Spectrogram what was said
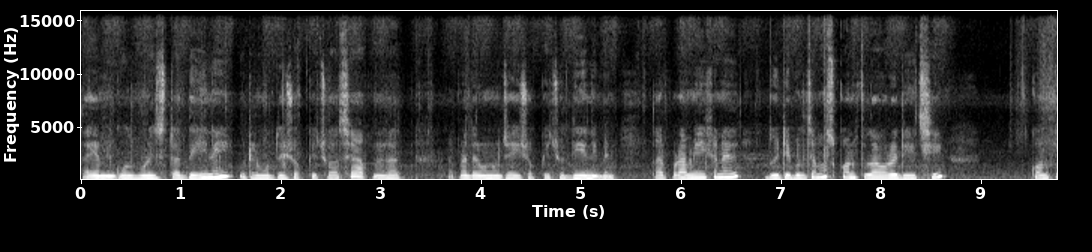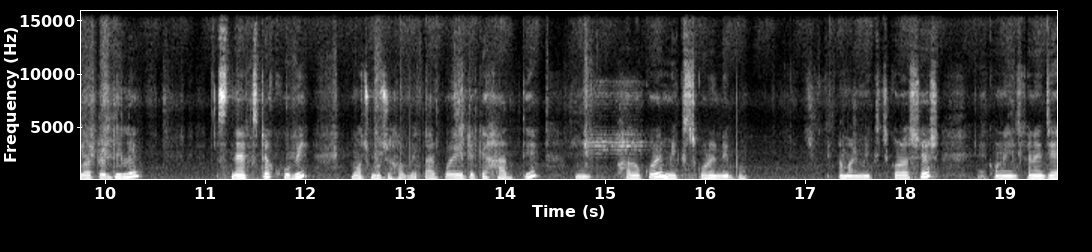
তাই আমি গোলমরিচটা দিই নেই। ওটার মধ্যে সব কিছু আছে, আপনারা, আপনাদের অনুযায়ী সব কিছু দিয়ে নেবেন। তারপর আমি এখানে দুই টেবিল চামচ কর্নফ্লাওয়ারও দিয়েছি। কর্নফ্লাওয়ারটা দিলে স্ন্যাক্সটা খুবই মচমচে হবে। তারপরে এটাকে হাত দিয়ে ভালো করে মিক্সড করে নেব। আমার মিক্সড করা শেষ। এখন এইখানে যে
